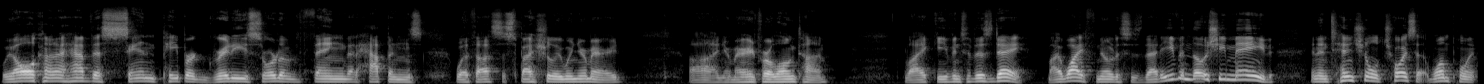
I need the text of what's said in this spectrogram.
We all kind of have this sandpaper gritty sort of thing that happens with us, especially when you're married uh, and you're married for a long time. Like, even to this day, my wife notices that even though she made an intentional choice at one point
